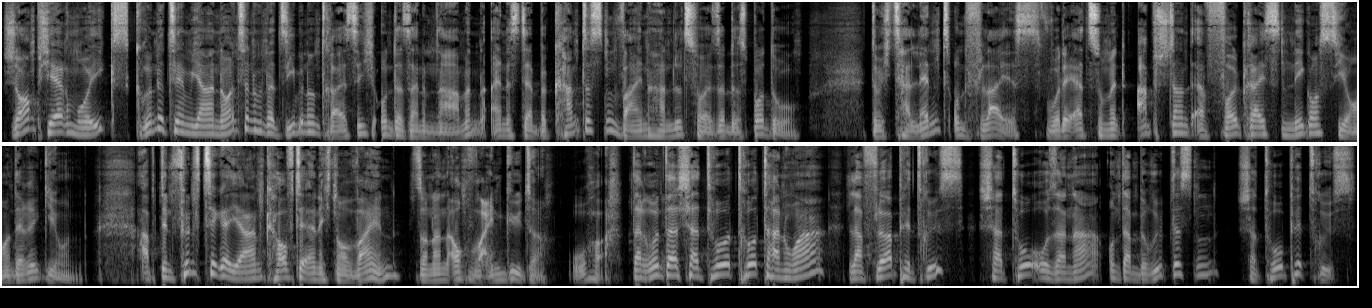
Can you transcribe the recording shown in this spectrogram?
Jean-Pierre Moix gründete im Jahr 1937 unter seinem Namen eines der bekanntesten Weinhandelshäuser des Bordeaux. Durch Talent und Fleiß wurde er zum mit Abstand erfolgreichsten Negociant der Region. Ab den 50er Jahren kaufte er nicht nur Wein, sondern auch Weingüter. Oha. Darunter Chateau Trotanois, La Fleur Petrus, Chateau Osana und am berühmtesten Chateau Petrus.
